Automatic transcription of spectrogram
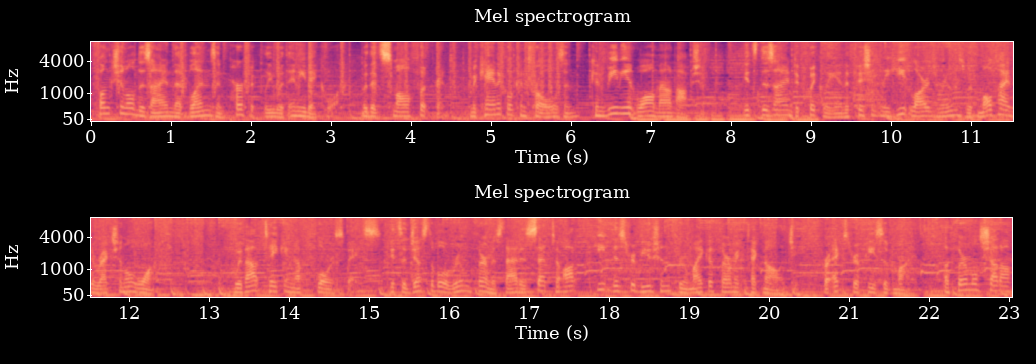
functional design that blends in perfectly with any decor. With its small footprint, mechanical controls, and convenient wall mount option, it's designed to quickly and efficiently heat large rooms with multi-directional warmth without taking up floor space. Its adjustable room thermostat is set to auto heat distribution through Mica Thermic technology for extra peace of mind. A thermal shutoff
